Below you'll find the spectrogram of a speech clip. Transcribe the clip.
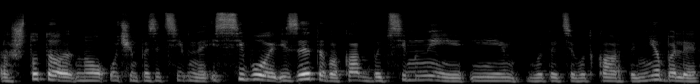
Э, что-то, но очень позитивное. Из всего из этого, как бы темные и вот эти вот карты не были,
